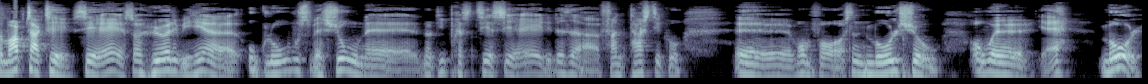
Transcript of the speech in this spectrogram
Som optag til CAA, så hørte vi her Uglobus version af, når de præsenterer CAA, det der hedder Fantastico, øh, hvor man får sådan en målshow. Og øh, ja, mål,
